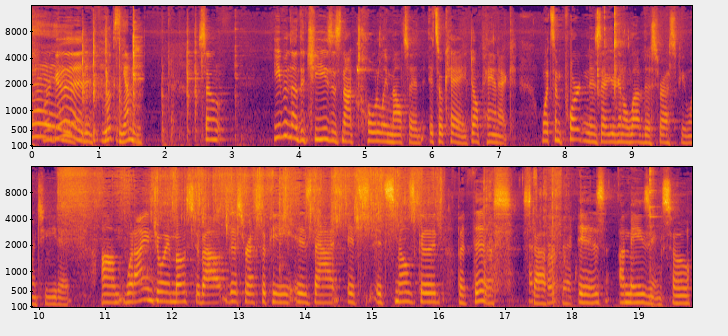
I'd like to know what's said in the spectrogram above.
We're Yay. good. Looks yummy. So even though the cheese is not totally melted, it's okay. Don't panic. What's important is that you're going to love this recipe once you eat it. Um, what I enjoy most about this recipe is that it's it smells good, but this stuff perfect. is amazing. So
